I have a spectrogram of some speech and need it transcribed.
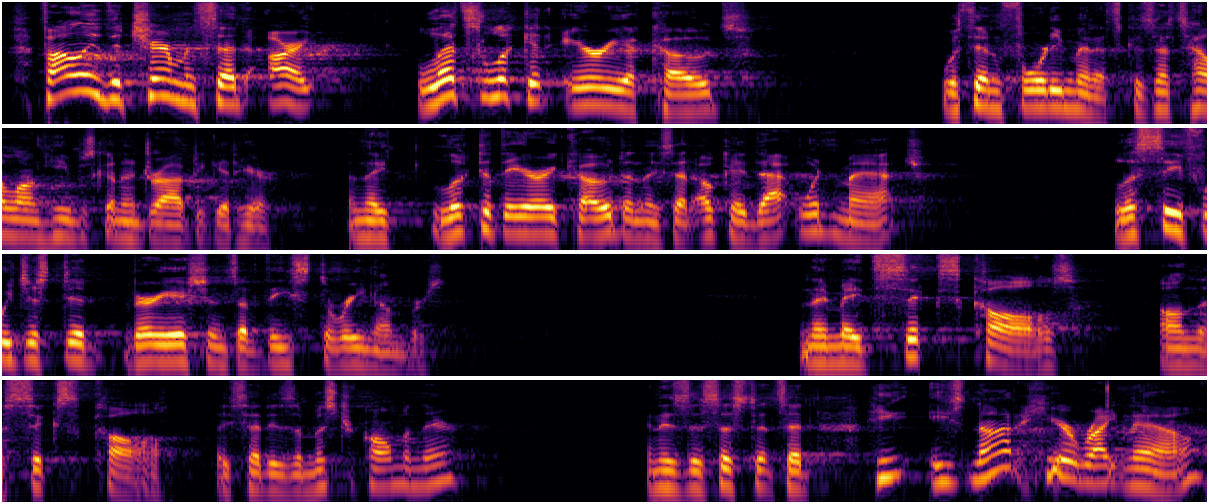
Finally, the chairman said, All right, let's look at area codes within 40 minutes, because that's how long he was going to drive to get here. And they looked at the area code and they said, Okay, that would match. Let's see if we just did variations of these three numbers. And they made six calls. On the sixth call, they said, Is a Mr. Coleman there? And his assistant said, he, He's not here right now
